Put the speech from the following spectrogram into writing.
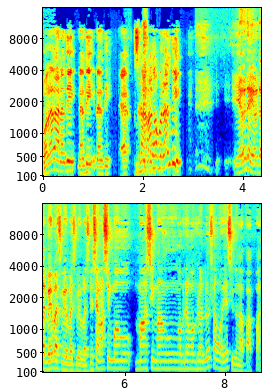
Boleh lah nanti, nanti, nanti. Eh, sekarang apa nanti? Ya udah ya udah bebas bebas bebas. Misal masih mau masih mau ngobrol-ngobrol dulu sama dia juga nggak apa-apa.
